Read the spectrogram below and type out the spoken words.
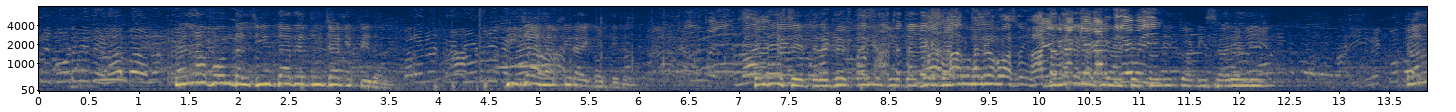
ਟ੍ਰਿਬਿਊਟ ਵੀ ਦੇਣਾ ਆਪਾਂ ਉਹਨੂੰ ਪਹਿਲਾ ਫੋਨ ਦਲਜੀਤ ਦਾ ਤੇ ਦੂਜਾ ਗਿੱਪੀ ਦਾ। ਪਰ ਉਹਨੂੰ ਟ੍ਰਿਬਿਊਟ ਵੀ ਤੀਜਾ ਹੈਪੀ ਰਾਈਕੋਟੀ ਦਾ ਚੰਗੇ ਸੇ ਤੇਰੇ ਫਿਰ ਕਰਮਜੀਤ ਦਾ ਫਿਰ। ਹੱਥ ਅੱਗੇ ਕਰ ਦਈਏ ਬਈ। ਤੁਹਾਡੀ ਸਾਰਿਆਂ ਦੀ ਕੱਲ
